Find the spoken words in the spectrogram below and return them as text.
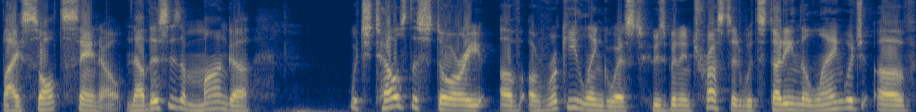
by Salt Sano. Now, this is a manga which tells the story of a rookie linguist who's been entrusted with studying the language of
